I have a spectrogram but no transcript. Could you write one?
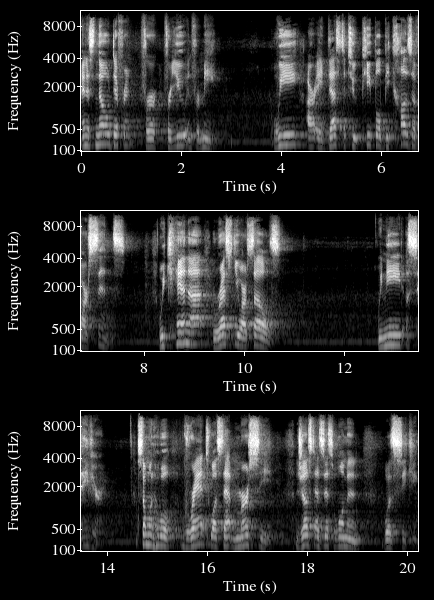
And it's no different for, for you and for me. We are a destitute people because of our sins. We cannot rescue ourselves. We need a Savior, someone who will grant to us that mercy, just as this woman was seeking.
